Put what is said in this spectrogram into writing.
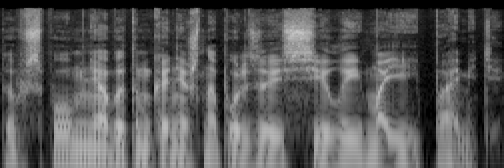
то вспомню об этом, конечно, пользуясь силой моей памяти.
